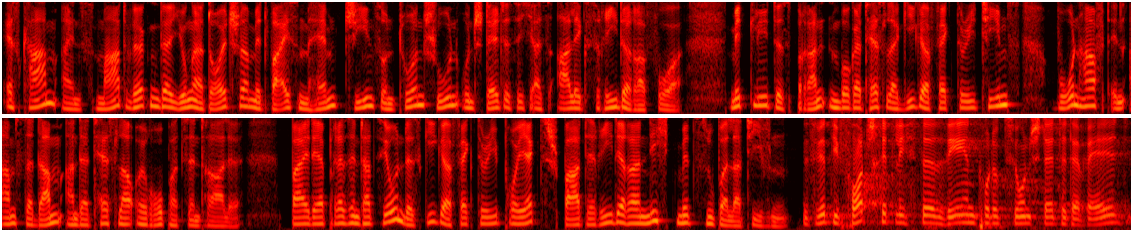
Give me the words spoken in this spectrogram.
Es kam ein smart wirkender junger Deutscher mit weißem Hemd, Jeans und Turnschuhen und stellte sich als Alex Riederer vor. Mitglied des Brandenburger Tesla Gigafactory Teams, wohnhaft in Amsterdam an der Tesla Europazentrale. Bei der Präsentation des Gigafactory-Projekts sparte Riederer nicht mit Superlativen. Es wird die fortschrittlichste Serienproduktionsstätte der Welt,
